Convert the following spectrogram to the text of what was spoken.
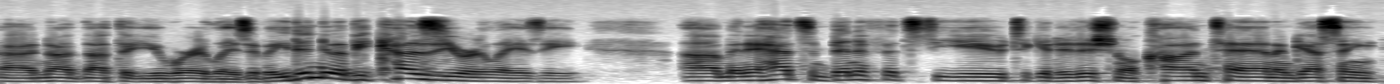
uh, not not that you were lazy, but you didn't do it because you were lazy, um, and it had some benefits to you to get additional content. I'm guessing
